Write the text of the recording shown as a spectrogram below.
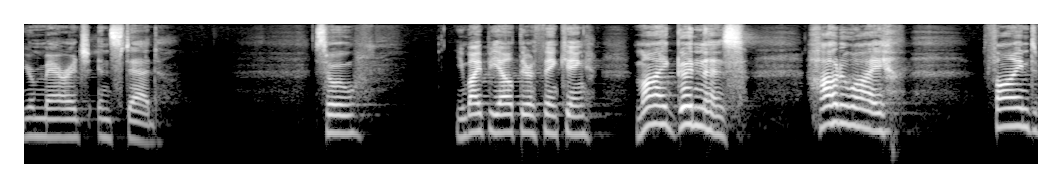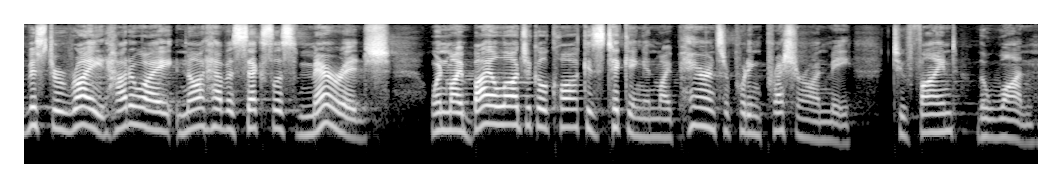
your marriage instead. So you might be out there thinking, my goodness, how do I find Mr. Right? How do I not have a sexless marriage when my biological clock is ticking and my parents are putting pressure on me to find the one?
